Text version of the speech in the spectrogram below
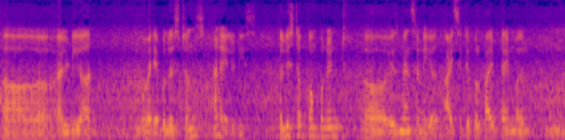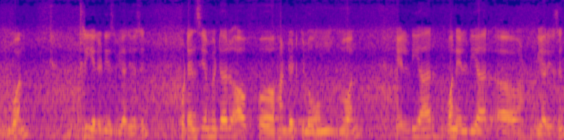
uh, LDR variable resistance and LEDs the list of component uh, is mentioned here. IC triple 5 timer mm, 1 three LEDs we are using. Potentiometer of uh, 100 kilo ohm one. LDR one LDR uh, we are using.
